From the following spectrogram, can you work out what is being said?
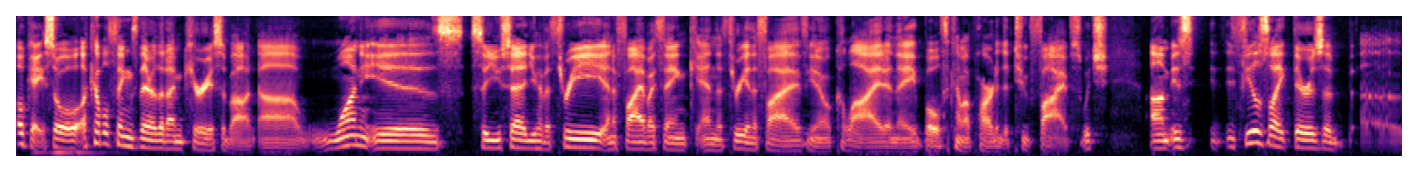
Okay, so a couple things there that I'm curious about. Uh, one is so you said you have a three and a five, I think, and the three and the five, you know, collide and they both come apart into two fives, which um, is it feels like there is a uh,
